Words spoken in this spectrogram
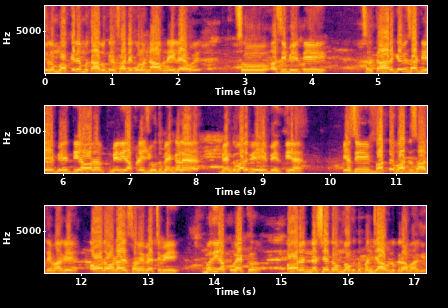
ਚਲੋ ਮੌਕੇ ਦੇ ਮੁਤਾਬਕ ਸਾਡੇ ਕੋਲੋਂ ਨਾਮ ਨਹੀਂ ਲੈ ਹੋਏ। ਸੋ ਅਸੀਂ ਬੇਨਤੀ, ਸਰਕਾਰ ਅੱਗੇ ਵੀ ਸਾਡੀ ਇਹ ਬੇਨਤੀ ਹੈ ਔਰ ਮੇਰੀ ਆਪਣੇ ਯੂਥ ਬੈਂਗਲ, ਬੈਂਕ ਵੱਲ ਵੀ ਇਹੀ ਬੇਨਤੀ ਹੈ ਕਿ ਅਸੀਂ ਵੱਧ ਤੋਂ ਵੱਧ ਸਾਥ ਦੇਵਾਂਗੇ ਔਰ ਆਉਣ ਵਾਲੇ ਸਮੇਂ ਵਿੱਚ ਵੀ ਵਧੀਆ ਭਵਿੱਖ ਔਰ ਨਸ਼ੇ ਤੋਂ ਮੁਕਤ ਪੰਜਾਬ ਨੂੰ ਕਰਾਵਾਂਗੇ।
